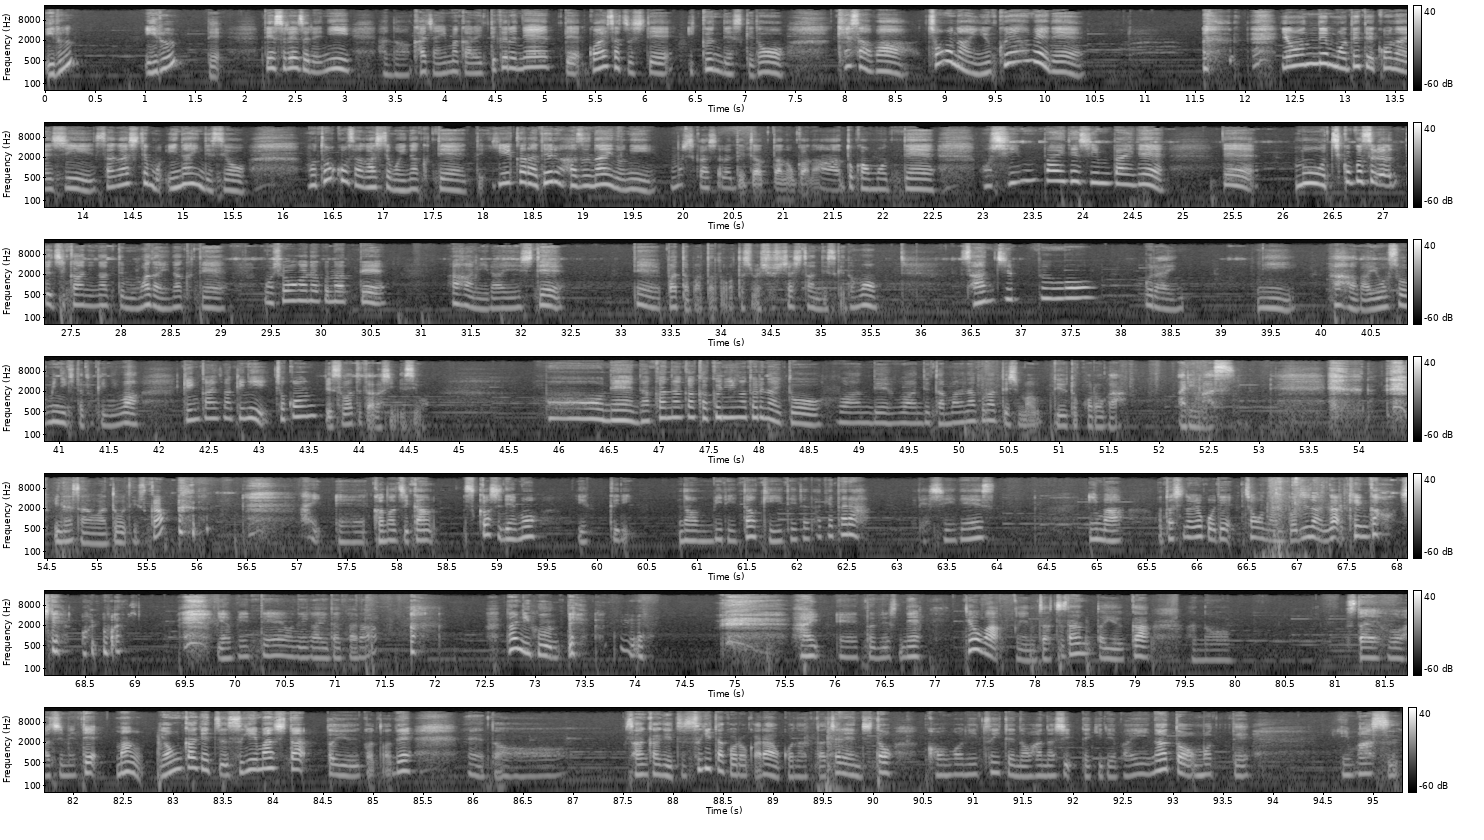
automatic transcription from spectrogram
いる？いる？って。で、それぞれに、あの、母ちゃん今から行ってくるねってご挨拶していくんですけど、今朝は長男行方不明で、呼んでも出てこないし、探してもいないんですよ。もうどこ探してもいなくて、で家から出るはずないのに、もしかしたら出ちゃったのかなとか思って、もう心配で心配で、で、もう遅刻するって時間になってもまだいなくて、もうしょうがなくなって、母に LINE して、で、バタバタと私は出社したんですけども、30分後ぐらいに母が様子を見に来た時には、玄関先にちょこんって座ってたらしいんですよ。もうね、なかなか確認が取れないと不安で不安でたまらなくなってしまうっていうところがあります。皆さんはどうですか？はい、えー、この時間少しでもゆっくりのんびりと聞いていただけたら嬉しいです。今、私の横で長男と次男が喧嘩をしております。やめて、お願いだから。何ふんって。もう。はい、えっ、とですね。今日は、ね、雑談というか、あの、スタイフを始めて満4ヶ月過ぎましたということで、えっ、と、3ヶ月過ぎた頃から行ったチャレンジと今後についてのお話できればいいなと思っています。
